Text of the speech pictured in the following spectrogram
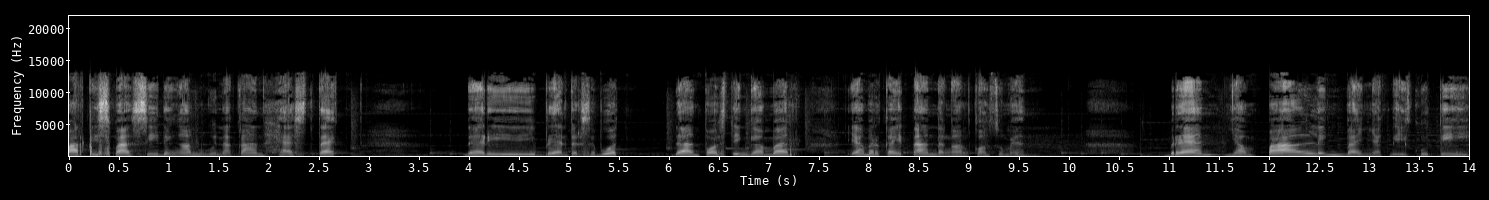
partisipasi dengan menggunakan hashtag dari brand tersebut dan posting gambar yang berkaitan dengan konsumen. Brand yang paling banyak diikuti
